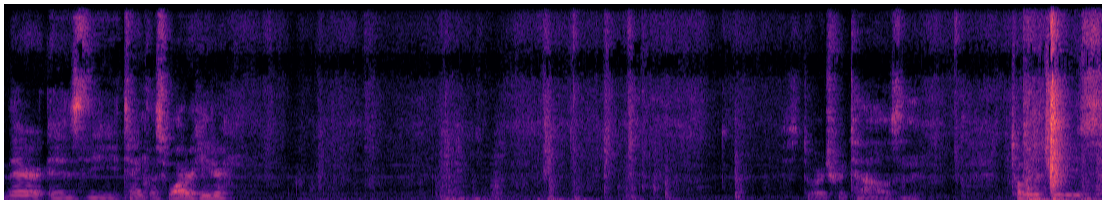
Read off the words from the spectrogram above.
there is the tankless water heater. Storage for towels and toiletries.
